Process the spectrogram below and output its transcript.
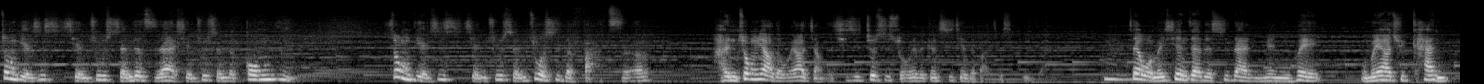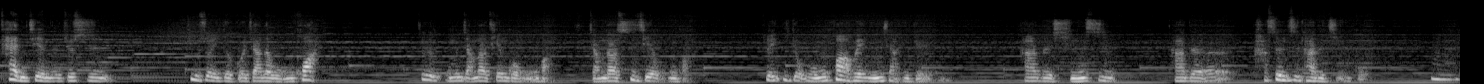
重点是显出神的慈爱，显出神的公义，重点是显出神做事的法则。很重要的，我要讲的其实就是所谓的跟世界的法则是不一样的。嗯，在我们现在的时代里面，你会我们要去看看见的，就是譬如说一个国家的文化，这个我们讲到天国文化，讲到世界文化，所以一个文化会影响一个人，他的形式，他的他甚至他的结果，嗯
